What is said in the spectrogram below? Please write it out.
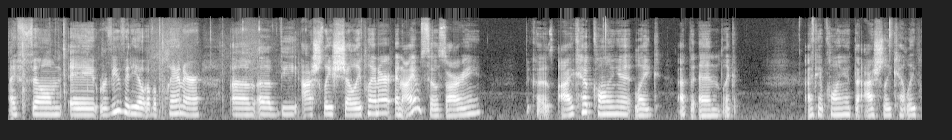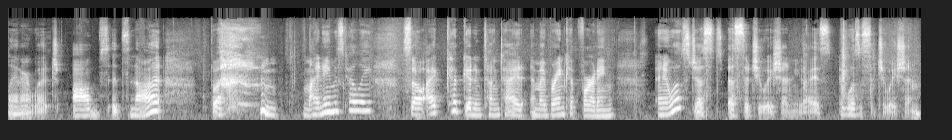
I filmed a review video of a planner um, of the Ashley Shelly planner, and I am so sorry because I kept calling it like at the end, like I kept calling it the Ashley Kelly planner, which obs it's not, but my name is Kelli, so I kept getting tongue-tied and my brain kept farting, and it was just a situation, you guys. It was a situation.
